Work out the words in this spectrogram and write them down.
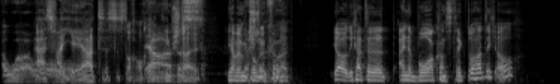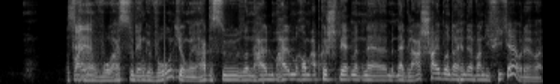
Au, au, Ja, es verjährt, es ist doch auch kein Ja, Diebstahl. das, Ich habe mich drum gekümmert. Ja, und ich hatte eine Boa Constrictor hatte ich auch. War ja, äh, wo hast du denn gewohnt, Junge? Hattest du so einen halben, halben Raum abgesperrt mit einer, mit einer Glasscheibe und dahinter waren die Viecher oder was?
